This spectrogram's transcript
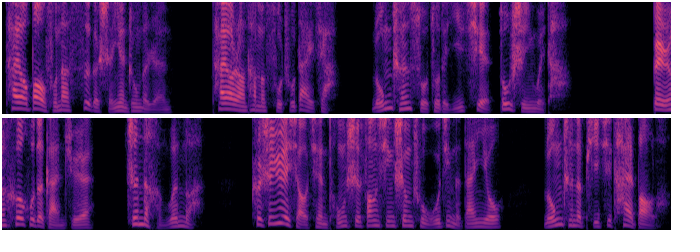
他要报复那四个神焰中的人，他要让他们付出代价。龙尘所做的一切都是因为他，被人呵护的感觉真的很温暖。可是岳小倩同时芳心生出无尽的担忧，龙尘的脾气太暴了。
